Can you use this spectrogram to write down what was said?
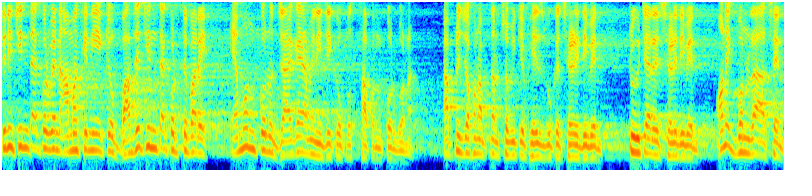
তিনি চিন্তা করবেন, আমাকে নিয়ে কেউ বাজে চিন্তা করতে পারে, এমন কোনো জায়গায় আমি নিজেকে উপস্থাপন করব না। আপনি যখন আপনার ছবিকে ফেসবুকে ছেড়ে দিবেন, টুইটারে ছেড়ে দিবেন, অনেক বোনরা আছেন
